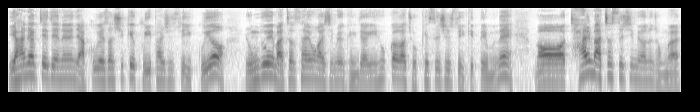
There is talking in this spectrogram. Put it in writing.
이 한약제제는 약국에서 쉽게 구입하실 수 있고요. 용도에 맞춰서 사용하시면 굉장히 효과가 좋게 쓰실 수 있기 때문에 어, 잘 맞춰 쓰시면 정말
